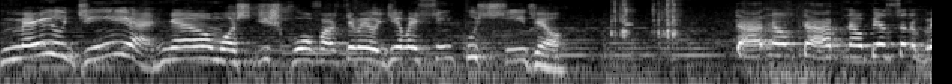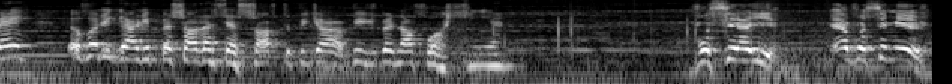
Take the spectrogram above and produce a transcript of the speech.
Meio-dia? Não, moço, desculpa, até meio-dia vai ser impossível. Tá, não, tá, não, pensando bem, eu vou ligar ali pro pessoal da C-Soft pedir, pedir pra dar uma forcinha. Você aí, é você mesmo.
